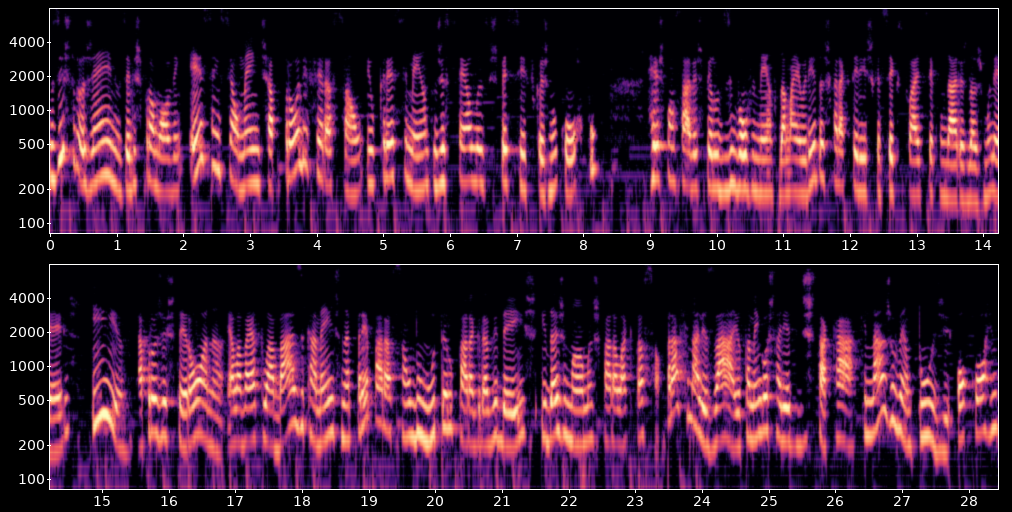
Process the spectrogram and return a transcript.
Os estrogênios, eles promovem essencialmente a proliferação e o crescimento de células específicas no corpo, responsáveis pelo desenvolvimento da maioria das características sexuais secundárias das mulheres, e a progesterona, ela vai atuar basicamente na preparação do útero para a gravidez e das mamas para a lactação. Para finalizar, eu também gostaria de destacar que na juventude ocorre o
